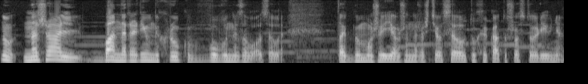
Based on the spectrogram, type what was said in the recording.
Ну, на жаль, банера рівних рук в Вову не завозили. Так би, може, я вже нарешті осилив ту хекату 6 рівня.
